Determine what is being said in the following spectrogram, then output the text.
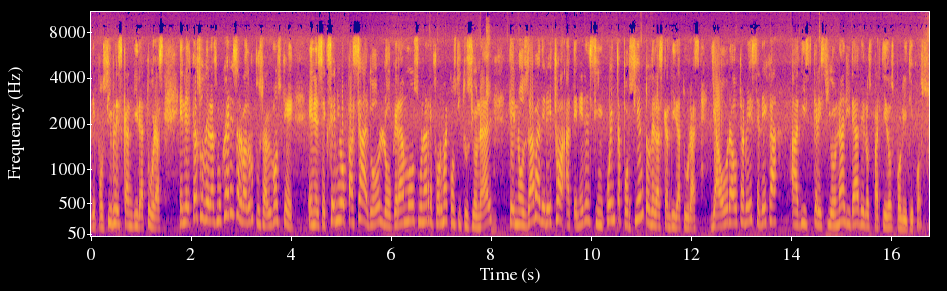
de posibles candidaturas. En el caso de las mujeres, Salvador, pues sabemos que en el sexenio pasado logramos una reforma constitucional que nos daba derecho a, a tener el 50% de las candidaturas. Y ahora otra vez se deja a discrecionalidad de los partidos políticos.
